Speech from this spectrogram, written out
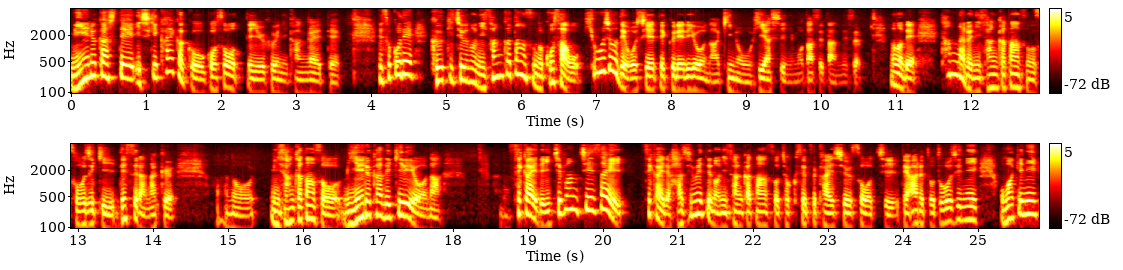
見える化して意識改革を起こそうっていうふうに考えてでそこで空気中の二酸化炭素の濃さを表情で教えてくれるような機能をヒヤッシーに持たせたんです。なので単なる二酸化炭素の掃除機ですらなくあの二酸化炭素を見える化できるようなあの世界で一番小さい世界で初めての二酸化炭素直接回収装置であると同時におまけに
